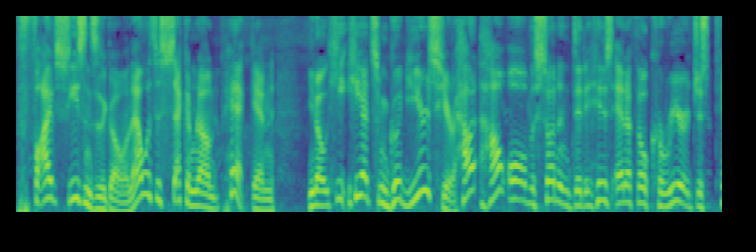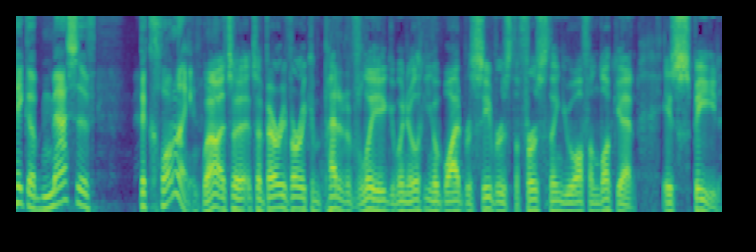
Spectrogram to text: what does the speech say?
five seasons ago, and that was a second round pick, and you know he he had some good years here. How how all of a sudden did his NFL career just take a massive decline. Well, it's a it's a very very competitive league. When you're looking at wide receivers, the first thing you often look at is speed,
